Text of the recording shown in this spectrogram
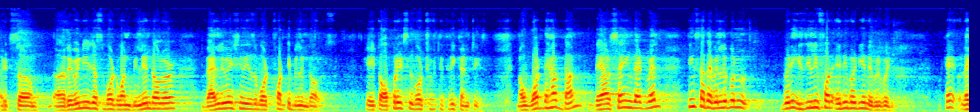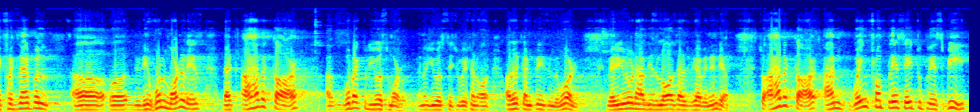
its um, uh, revenue is just about $1 billion, valuation is about $40 billion. Okay, it operates in about 53 countries. Now what they have done, they are saying that, well, things are available very easily for anybody and everybody. Okay, like for example, uh, uh, the whole model is that I have a car, uh, go back to the US model, you know, US situation or other countries in the world where you don't have these laws as we have in India. So I have a car, I'm going from place A to place B,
